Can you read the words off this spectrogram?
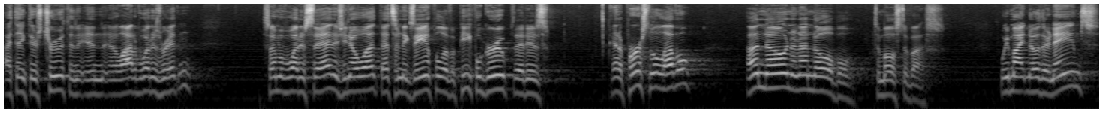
I think there's truth in, in, a lot of what is written. Some of what is said is, you know what, that's an example of a people group that is at a personal level unknown and unknowable to most of us. We might know their names.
